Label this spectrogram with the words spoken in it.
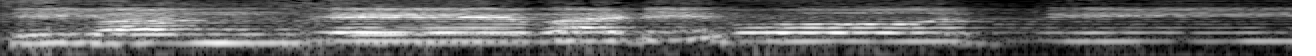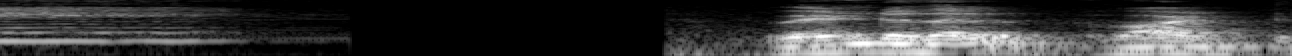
சிவன் போற்றி. வேண்டுதல் வாழ்த்து.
